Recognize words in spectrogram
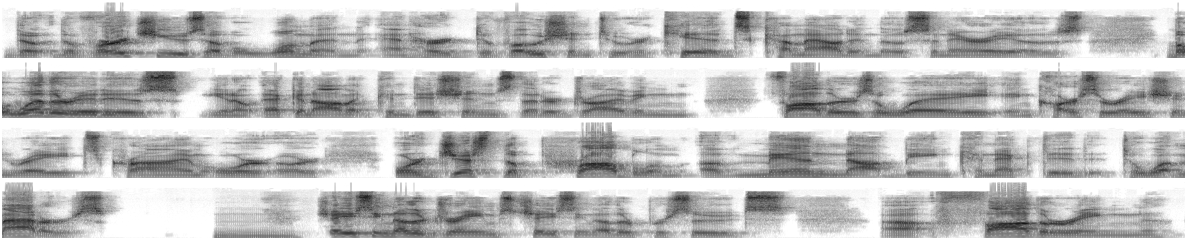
the the virtues of a woman and her devotion to her kids come out in those scenarios but whether it is you know economic conditions that are driving fathers away incarceration rates crime or or or just the problem of men not being connected to what matters hmm. chasing other dreams chasing other pursuits uh, fathering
